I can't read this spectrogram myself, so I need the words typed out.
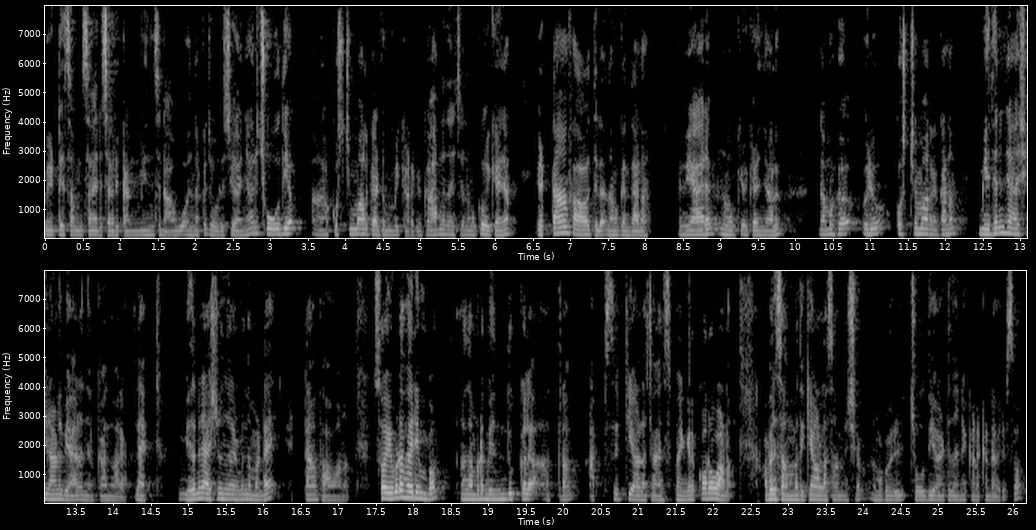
വീട്ടിൽ സംസാരിച്ച് അവർ കൺവിൻസ്ഡ് ആവുമോ? എന്നൊക്കെ ചോദിച്ചു കഴിഞ്ഞാൽ ഒരു ചോദ്യം ക്വസ്റ്റ്യൻ മാർക്കായിട്ട് മുമ്പിൽ കിടക്കും. കാരണം എന്താ വെച്ചാൽ നമുക്ക് നോക്കിക്കഴിഞ്ഞാൽ എട്ടാം ഭാവത്തിൽ നമുക്ക് എന്താണ് വ്യാരം നോക്കി കഴിഞ്ഞാലും നമുക്ക് ഒരു ക്വസ്റ്റ്യൻ മാർക്ക് കാരണം മിഥുന രാശിയിലാണ് വ്യാഴം നിൽക്കുക എന്ന് പറയാം അല്ലേ? മിഥുന രാശി എന്ന് പറയുമ്പോൾ നമ്മുടെ എട്ടാം ഭാവമാണ്. സോ ഇവിടെ വരുമ്പം നമ്മുടെ ബന്ധുക്കൾ അത്ര അപ്സെറ്റ് ചെയ്യാനുള്ള ചാൻസ് ഭയങ്കര കുറവാണ്. അവർ സമ്മതിക്കാനുള്ള സംശയം നമുക്കൊരു ചോദ്യമായിട്ട് തന്നെ കിടക്കേണ്ടി വരും. സോ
